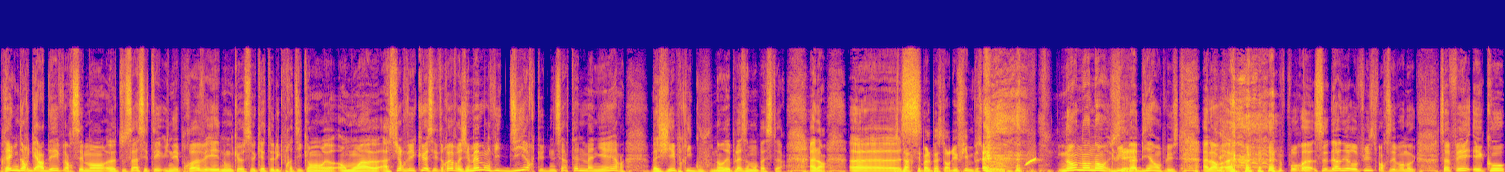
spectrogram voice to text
rien que de regarder forcément euh, tout ça, c'était une épreuve, et donc euh, ce catholique pratiquant en moi a survécu à cette épreuve, et j'ai même envie de dire que d'une certaine manière, bah, j'y ai pris goût, n'en déplaise à mon pasteur. Alors, J'espère que c'est pas le pasteur du film parce que. non, non, non, lui va bien en plus. Alors, pour ce dernier opus, forcément, donc, ça fait écho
